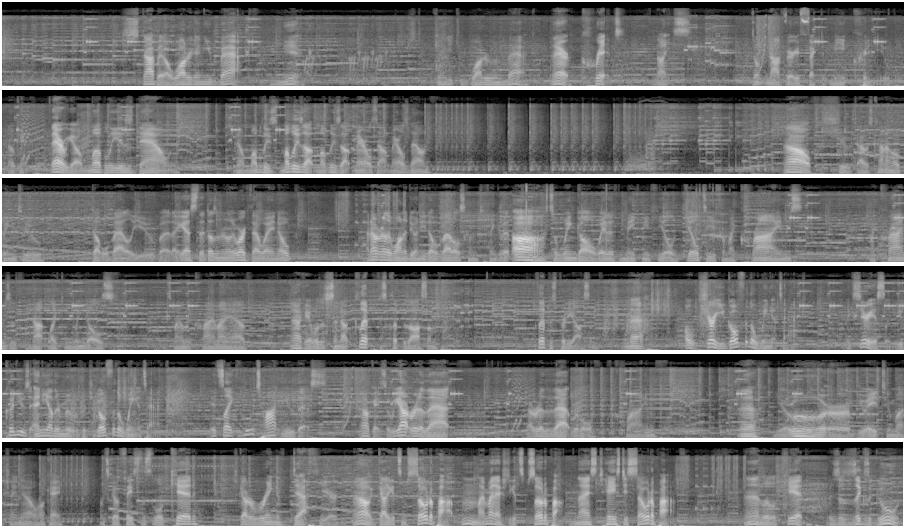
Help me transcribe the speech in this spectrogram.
Stop it, I'll water gun you back. Yeah. Just gonna get you water gun back. There, crit. Nice. Don't not very effective me crit you. Okay. There we go. Mubbly is down. No, Mubbly's Mubbly's up. Mubbly's up. Marill's down. Marill's down. Oh, shoot. I was kind of hoping to double battle you, but I guess that doesn't really work that way. Nope. I don't really want to do any double battles, come to think of it. Oh, it's a Wingull. Way to make me feel guilty for my crimes. My crimes of not liking Wingulls. It's my only crime I have. Okay, we'll just send out Clip, because Clip is awesome. Clip is pretty awesome. Meh. Oh, sure, you go for the wing attack. Like, seriously, you could use any other move, but you go for the wing attack. It's like, who taught you this? Okay, so we got rid of that. Got rid of that little crime. Ugh, you, you ate too much, I know. Okay, let's go face this little kid. She's got a ring of death here. Oh, gotta get some soda pop. Hmm, I might actually get some soda pop. Nice, tasty soda pop. Uh, little kid. This is a Zigzagoon.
